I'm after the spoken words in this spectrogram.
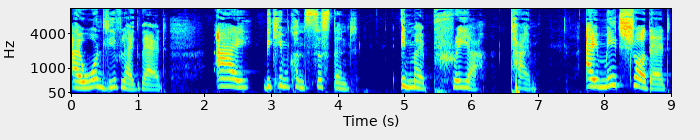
I won't live like that. I became consistent in my prayer time. I made sure that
